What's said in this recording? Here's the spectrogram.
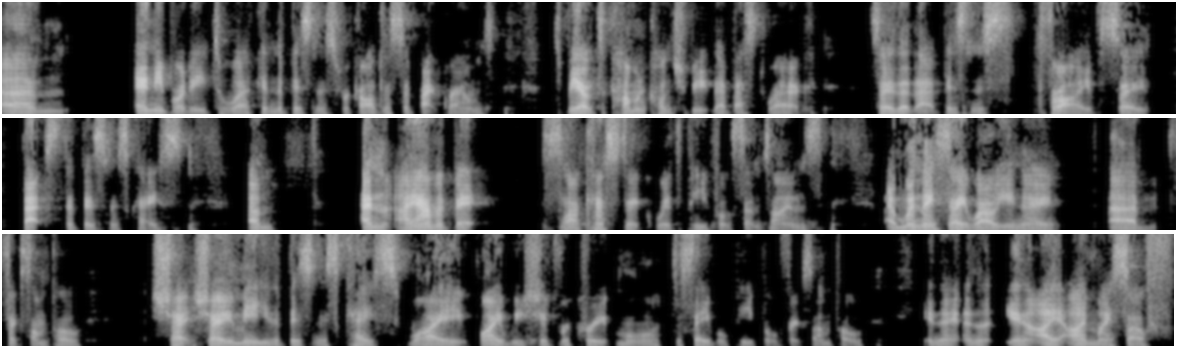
um, anybody to work in the business, regardless of background, to be able to come and contribute their best work so that that business thrives. So that's the business case. Um, and I am a bit sarcastic with people sometimes. And when they say, well, you know, um, for example, show, show me the business case why why we should recruit more disabled people, for example, you know, and you know, I I myself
